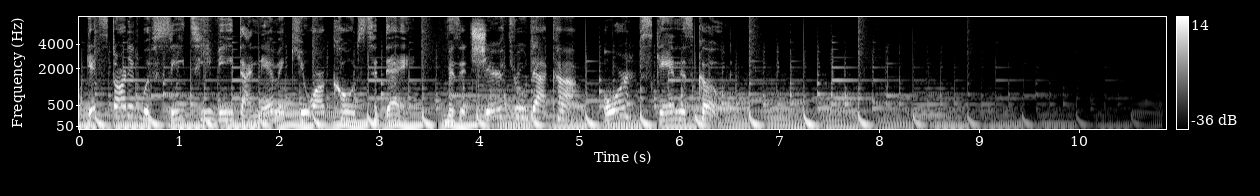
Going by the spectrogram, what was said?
Get started with CTV dynamic QR codes today. Visit sharethrough.com or scan this code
